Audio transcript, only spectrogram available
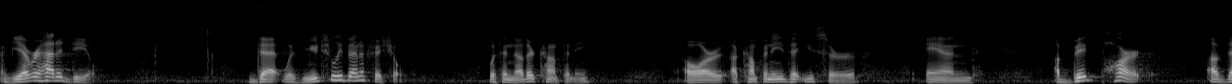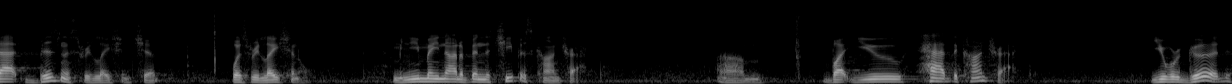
Have you ever had a deal that was mutually beneficial with another company or a company that you serve, and a big part of that business relationship was relational. I mean, you may not have been the cheapest contract, um, but you had the contract. You were good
